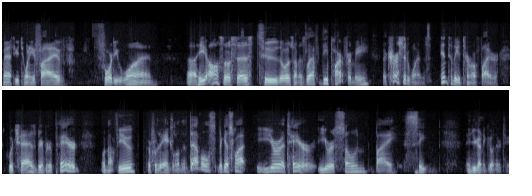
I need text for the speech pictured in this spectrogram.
Matthew 25, 41. Uh, he also says to those on his left, Depart from me, accursed ones, into the eternal fire, which has been prepared, well, not for you, but for the angel and the devils. But guess what? You're a tare. You're sown by Satan, and you're going to go there too.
